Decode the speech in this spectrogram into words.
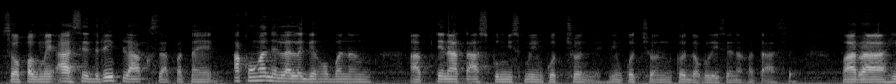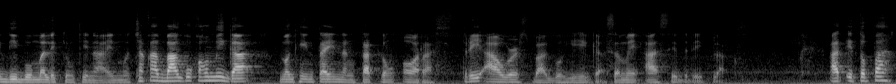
So, pag may acid reflux, dapat na, ako nga nilalagyan ko ba ng, ah, tinataas ko mismo yung kutsyon, eh. yung kutsyon ko, Doc Lisa, nakataas. Eh, para hindi bumalik yung kinain mo. Tsaka bago ka humiga, maghintay ng tatlong oras. 3 hours bago hihiga sa may acid reflux. At ito pa,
